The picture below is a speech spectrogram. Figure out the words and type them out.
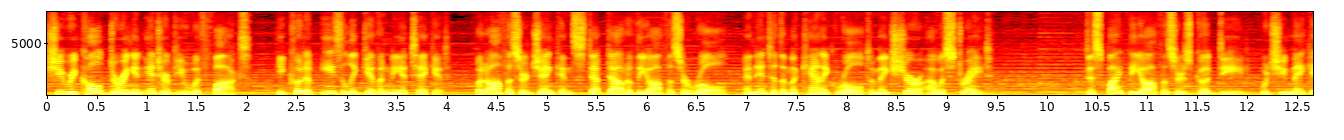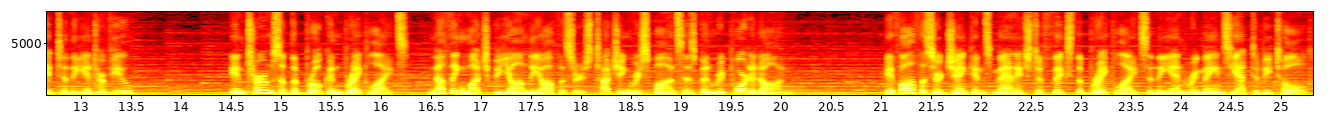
She recalled during an interview with Fox, he could have easily given me a ticket, but Officer Jenkins stepped out of the officer role and into the mechanic role to make sure I was straight. Despite the officer's good deed, would she make it to the interview? In terms of the broken brake lights, nothing much beyond the officer's touching response has been reported on. If Officer Jenkins managed to fix the brake lights in the end remains yet to be told,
